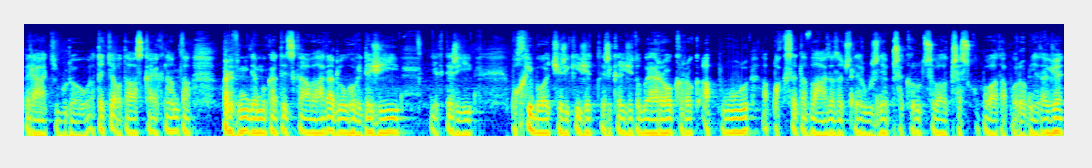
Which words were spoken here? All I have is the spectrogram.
Piráti budou. A teď je otázka, jak nám ta první demokratická vláda dlouho vydrží. Někteří pochybovači říkají že, říkají, že to bude rok, rok a půl a pak se ta vláda začne různě překrucovat, přeskupovat a podobně. Takže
